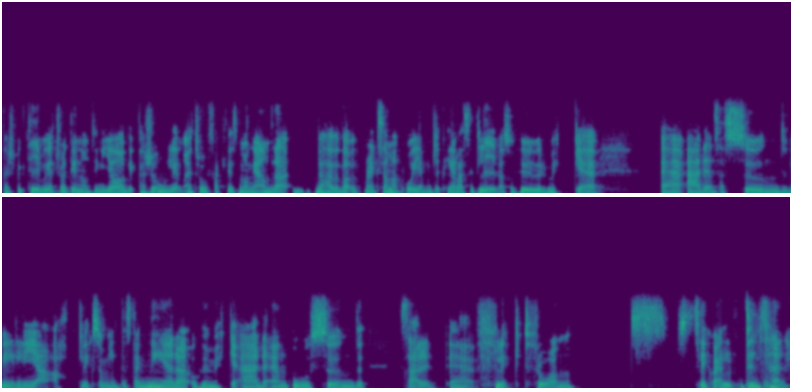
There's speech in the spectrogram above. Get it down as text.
perspektiv och jag tror att det är någonting jag personligen och jag tror faktiskt många andra behöver vara uppmärksamma på genom typ hela sitt liv. Alltså hur mycket eh, är det en så sund vilja att liksom inte stagnera och hur mycket är det en osund så här, eh, flykt från sig själv. Typ så här,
